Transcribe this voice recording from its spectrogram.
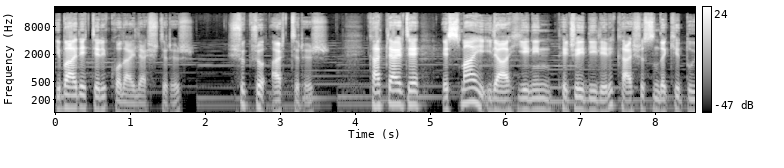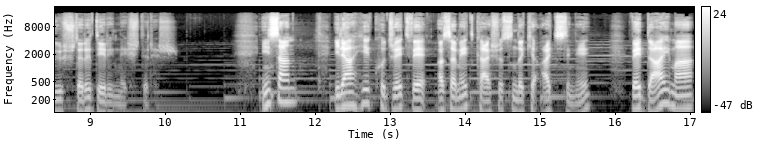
ibadetleri kolaylaştırır, şükrü arttırır, kalplerde Esma-i İlahiye'nin tecellileri karşısındaki duyuşları derinleştirir. İnsan, ilahi kudret ve azamet karşısındaki aczini ve daima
